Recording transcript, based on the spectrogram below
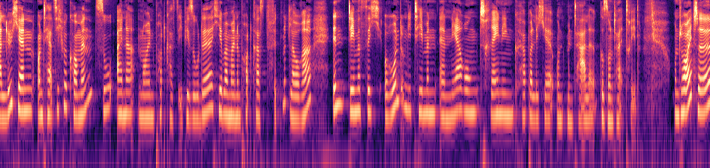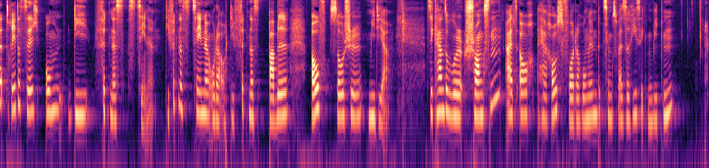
Hallöchen und herzlich willkommen zu einer neuen Podcast-Episode hier bei meinem Podcast Fit mit Laura, in dem es sich rund um die Themen Ernährung, Training, körperliche und mentale Gesundheit dreht. Und heute dreht es sich um die Fitnessszene. Die Fitnessszene oder auch die Fitnessbubble auf Social Media. Sie kann sowohl Chancen als auch Herausforderungen bzw. Risiken bieten.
